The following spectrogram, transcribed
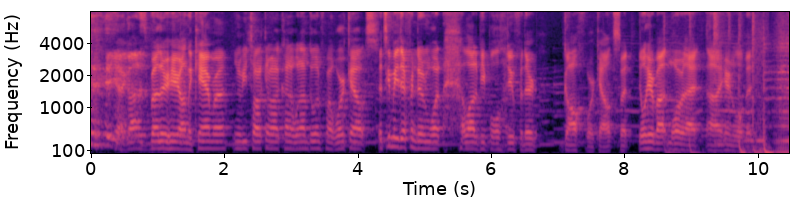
yeah, got his brother here on the camera. I'm gonna be talking about kind of what I'm doing for my workouts. It's gonna be different than what a lot of people do for their golf workouts, but you'll hear about more of that uh, here in a little bit.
